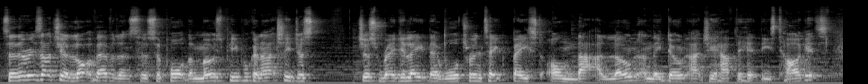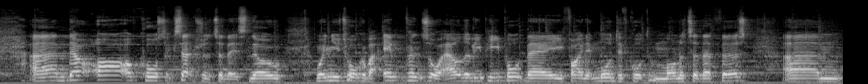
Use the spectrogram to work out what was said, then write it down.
So there is actually a lot of evidence to support that most people can actually just just regulate their water intake based on that alone and they don't actually have to hit these targets. Um, there are of course exceptions to this though when you talk about infants or elderly people they find it more difficult to monitor their thirst. Um,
